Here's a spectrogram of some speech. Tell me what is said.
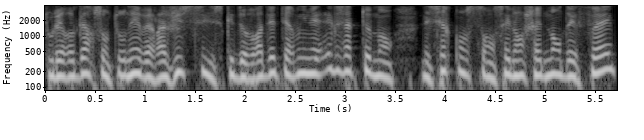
tous les regards sont tournés vers la justice qui devra déterminer exactement les circonstances et l'enchaînement des faits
